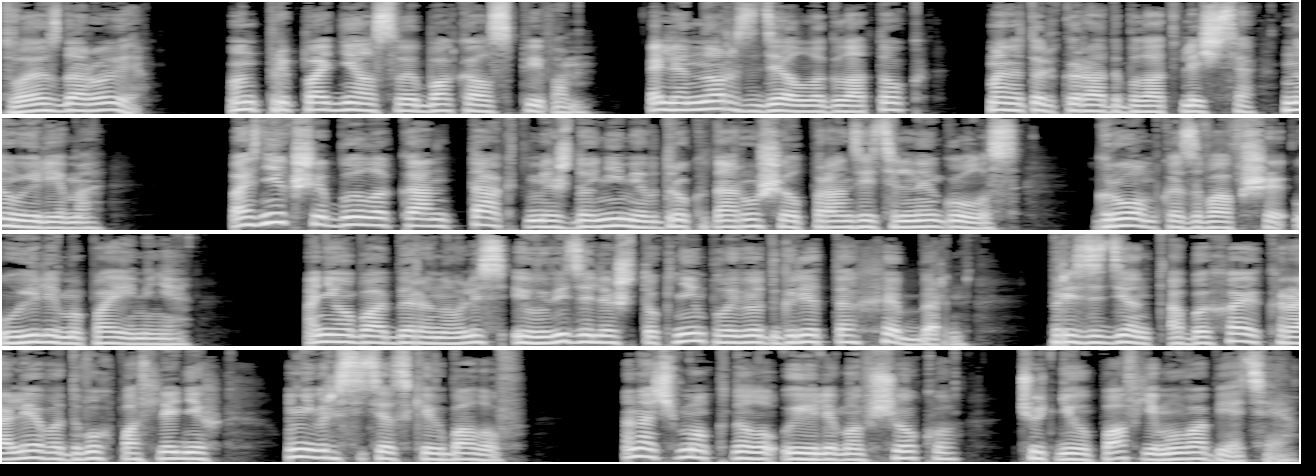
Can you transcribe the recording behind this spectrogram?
«Твое здоровье». Он приподнял свой бокал с пивом. Эленор сделала глоток. Она только рада была отвлечься на Уильяма. Возникший было контакт между ними вдруг нарушил пронзительный голос, громко звавший Уильяма по имени. Они оба обернулись и увидели, что к ним плывет Грета Хепберн, президент АБХ и королева двух последних университетских балов. Она чмокнула Уильяма в щеку, чуть не упав ему в объятия.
